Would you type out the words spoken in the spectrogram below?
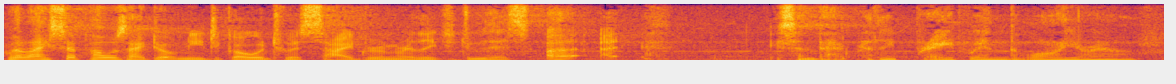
Well, I suppose I don't need to go into a side room really to do this. Uh, uh, isn't that really Braidwin, the warrior elf?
